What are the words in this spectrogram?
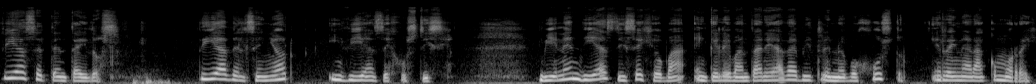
Día 72. Día del Señor y días de justicia. Vienen días, dice Jehová, en que levantaré a David renuevo justo, y reinará como rey,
